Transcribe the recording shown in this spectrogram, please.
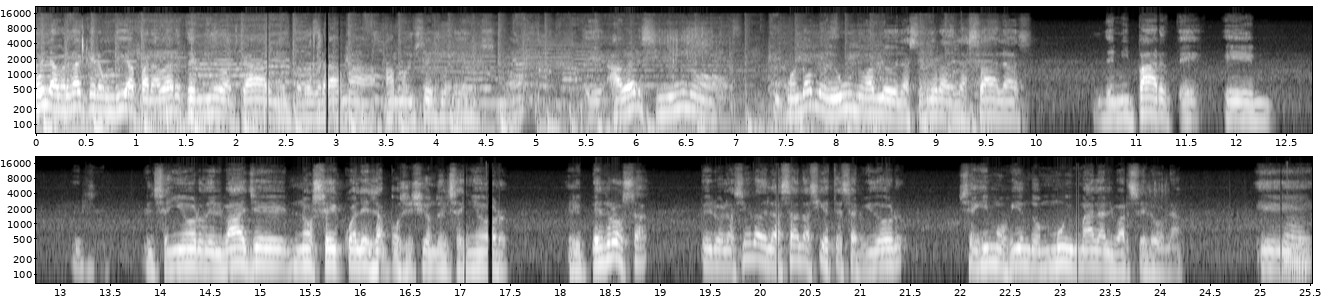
Hoy la verdad que era un día para haber tenido acá en el programa a Moisés Llorens, ¿no? Eh, a ver si uno, cuando hablo de uno hablo de la señora de las alas, de mi parte, eh, el, señor del Valle, no sé cuál es la posición del señor eh, Pedrosa, pero la señora de las alas y este servidor seguimos viendo muy mal al Barcelona. Eh,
